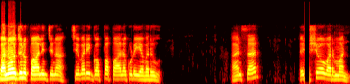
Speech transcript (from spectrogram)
కనోజును పాలించిన చివరి గొప్ప పాలకుడు ఎవరు? ఆన్సర్ యశోవర్మన్.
